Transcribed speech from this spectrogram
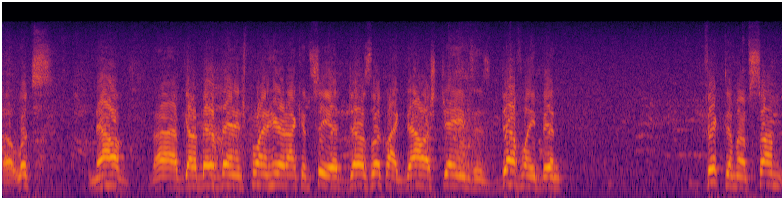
Uh, looks now I've got a better vantage point here and I can see it does look like Dallas James has definitely been victim of some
